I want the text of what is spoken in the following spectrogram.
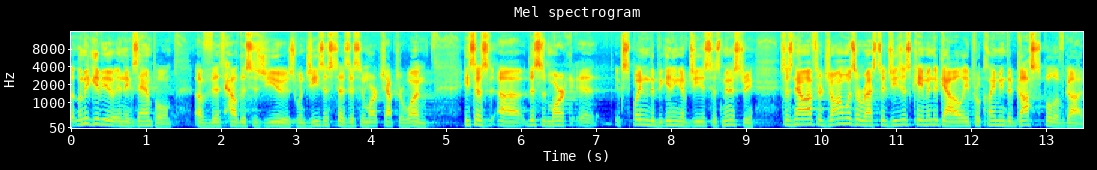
But let me give you an example of this, how this is used. When Jesus says this in Mark chapter 1, he says, uh, This is Mark uh, explaining the beginning of Jesus' ministry. It says, Now, after John was arrested, Jesus came into Galilee proclaiming the gospel of God.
